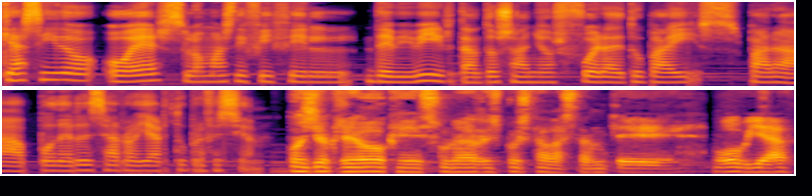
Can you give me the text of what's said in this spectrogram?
¿qué ha sido o es lo más difícil de vivir tantos años fuera de tu país para poder desarrollar tu profesión? Pues yo creo que es una respuesta bastante obvia,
